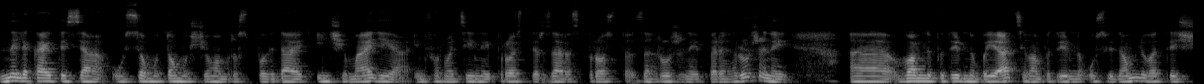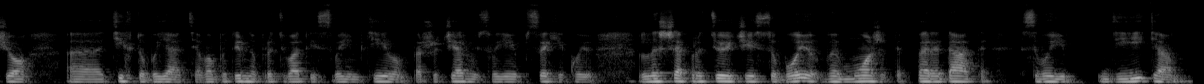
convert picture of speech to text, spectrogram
не лякайтеся усьому тому, що вам розповідають інші медіа. Інформаційний простір зараз просто загружений, перегружений. Е, Вам не потрібно боятися, вам потрібно усвідомлювати, що е, ті, хто бояться, вам потрібно працювати із своїм тілом, в першу чергу, і своєю психікою. Лише працюючи із собою, ви можете передати своїм дітям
